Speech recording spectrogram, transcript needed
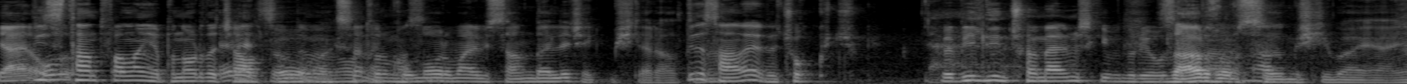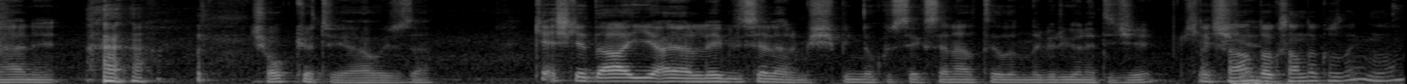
Yani bir o- stand falan yapın orada Evet, çalsın o değil mi? baksana, Oturmasın. Normal bir sandalye çekmişler altına. Bir de sandalye de çok küçük. Ya, Ve bildiğin çömelmiş gibi duruyor. Zar zor sığmış gibi ayağı yani. çok kötü ya o yüzden. Keşke daha iyi ayarlayabilselermiş. 1986 yılında bir yönetici. Keşke. 80 99 değil mi lan?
